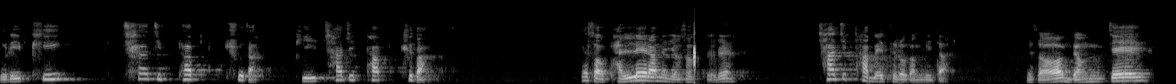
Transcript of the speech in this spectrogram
우리 P 차집합 Q다. P 차집합 Q다. 그래서 발레라는 녀석들은 차집합에 들어갑니다. 그래서 명제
